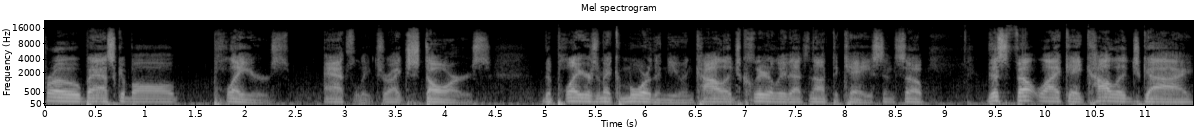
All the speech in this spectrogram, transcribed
pro basketball players, athletes, right? Stars. The players make more than you. In college, clearly that's not the case. And so this felt like a college guy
